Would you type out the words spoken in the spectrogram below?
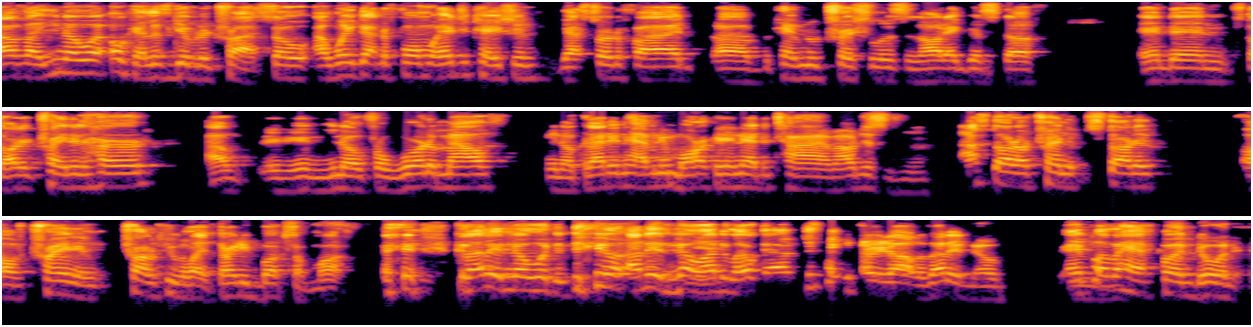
I was like, you know what? Okay, let's give it a try. So I went, got the formal education, got certified, uh, became a nutritionist and all that good stuff, and then started training her. I, and, and you know, for word of mouth, you know, because I didn't have any marketing at the time. I was just, mm-hmm. I started off training, started off training, charging people like thirty bucks a month because I didn't know what to do. I didn't know. Yeah. I was like, okay, I'll just taking thirty dollars. I didn't know, and mm-hmm. plus I had fun doing it.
